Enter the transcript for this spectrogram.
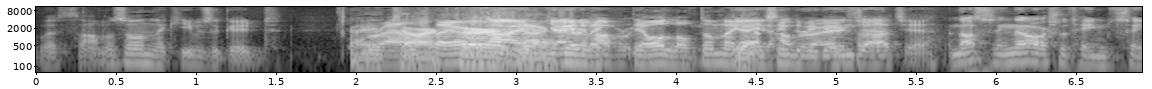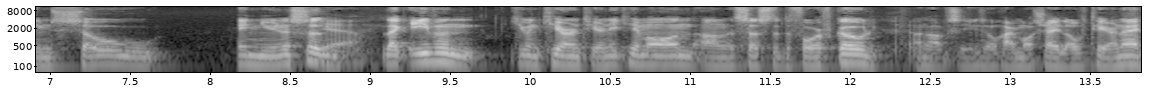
with Amazon? Like he was a good Aye, morale character, player. Aye, character, yeah. like, have- they all loved him. Like yeah, he seemed to be good for yeah. that. Yeah. And that's the thing. That Arsenal team seems so in unison. Yeah. Like even when Kieran Tierney came on and assisted the fourth goal, and obviously you know how much I love Tierney.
